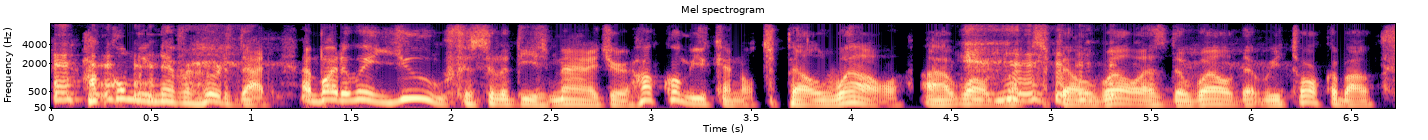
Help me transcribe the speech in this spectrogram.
How come we never heard of that? And by the way, you facilities manager, how come you cannot spell well? Uh, well, not spell well as the well that we talk about.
